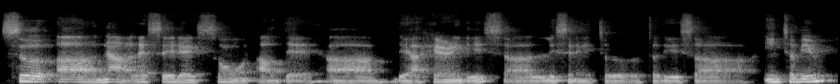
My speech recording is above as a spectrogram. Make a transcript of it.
So uh, now, let's say there's someone out there, uh, they are hearing this, uh, listening to to this uh, interview.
